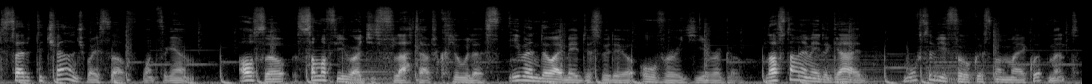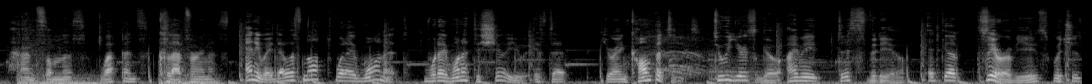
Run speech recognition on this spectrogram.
decided to challenge myself once again. Also, some of you are just flat out clueless, even though I made this video over a year ago. Last time I made a guide, most of you focused on my equipment, handsomeness, weapons, cleverness. Anyway, that was not what I wanted. What I wanted to show you is that you're incompetent. Two years ago, I made this video. It got zero views, which is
